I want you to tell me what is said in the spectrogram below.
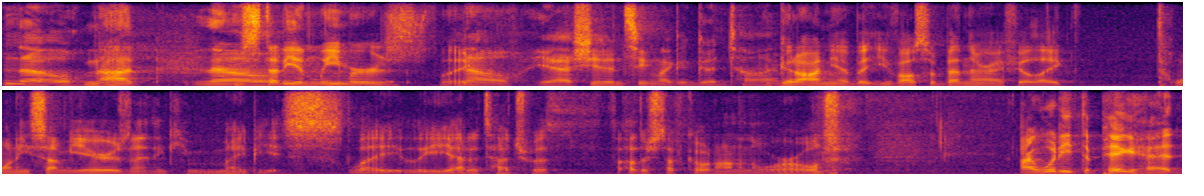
no. Not No. studying lemurs. Like, No. Yeah, she didn't seem like a good time. Good on you, but you've also been there, I feel like, 20 some years, and I think you might be slightly out of touch with other stuff going on in the world. I would eat the pig head,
